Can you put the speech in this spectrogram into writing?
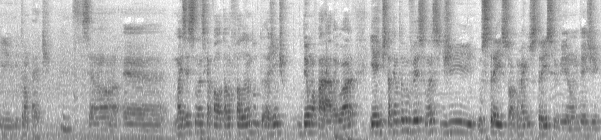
e, e trompete. Isso. São, é, mas esse lance que a Paula estava falando, a gente deu uma parada agora e a gente está tentando ver esse lance de os três só, como é que os três se viram, em vez de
